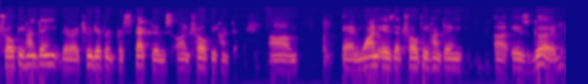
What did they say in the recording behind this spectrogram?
trophy hunting, there are two different perspectives on trophy hunting. Um, and one is that trophy hunting uh, is good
